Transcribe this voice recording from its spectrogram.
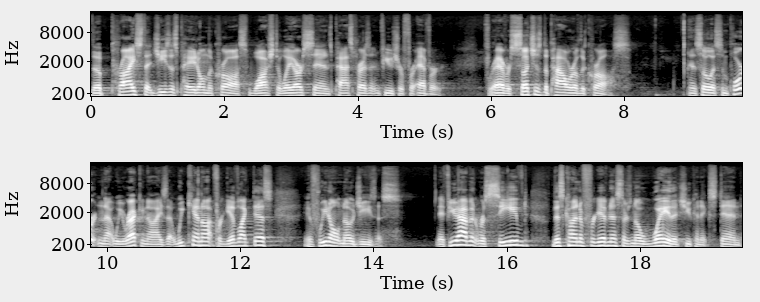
The price that Jesus paid on the cross washed away our sins, past, present, and future, forever. Forever. Such is the power of the cross. And so it's important that we recognize that we cannot forgive like this if we don't know Jesus. If you haven't received this kind of forgiveness, there's no way that you can extend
